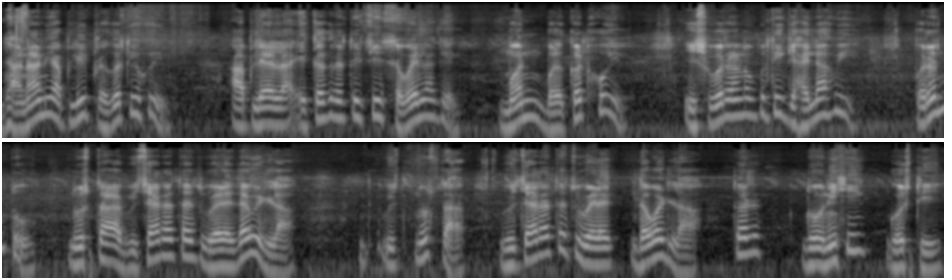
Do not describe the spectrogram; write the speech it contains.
ध्यानाने आपली प्रगती होईल. आपल्याला एकाग्रतेची सवय लागेल. मन बळकट होईल. ईश्वरानुभूती घ्यायला हवी. परंतु नुसता विचारातच वेळ दविडला वि नुसता विचारातच वेळ दवडला तर दोन्हीही गोष्टी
